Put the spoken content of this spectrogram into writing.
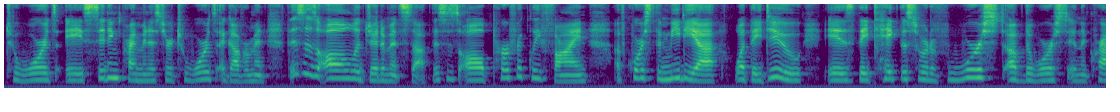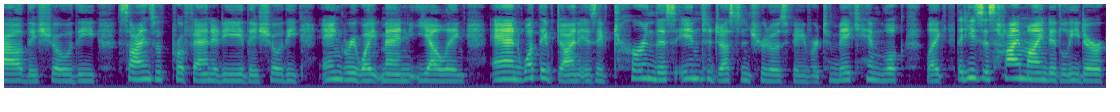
towards a sitting prime minister, towards a government, this is all legitimate stuff. This is all perfectly fine fine. Of course, the media, what they do is they take the sort of worst of the worst in the crowd. They show the signs with profanity, they show the angry white men yelling, and what they've done is they've turned this into Justin Trudeau's favor to make him look like that he's this high minded leader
